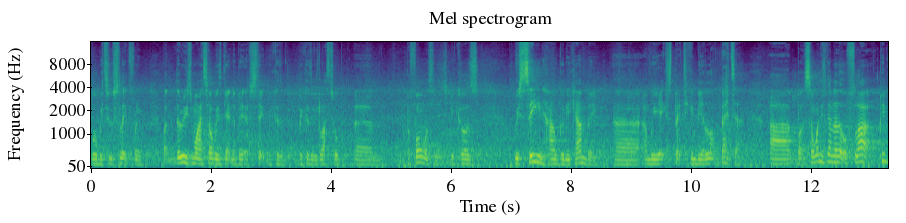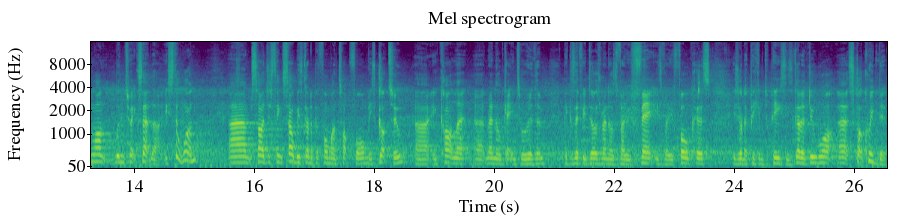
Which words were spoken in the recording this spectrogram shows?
will be too slick for him. But the reason why Selby's getting a bit of stick because of, because of his last two um, performances because we've seen how good he can be, uh, and we expect he can be a lot better. Uh, but so when he's gone a little flat, people aren't willing to accept that. He's still won. Um, so I just think Selby's got to perform on top form. He's got to. Uh, he can't let uh, Reynolds get into a rhythm because if he does, Reynolds very fit. He's very focused. He's got to pick him to pieces. He's got to do what uh, Scott Quigg did.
